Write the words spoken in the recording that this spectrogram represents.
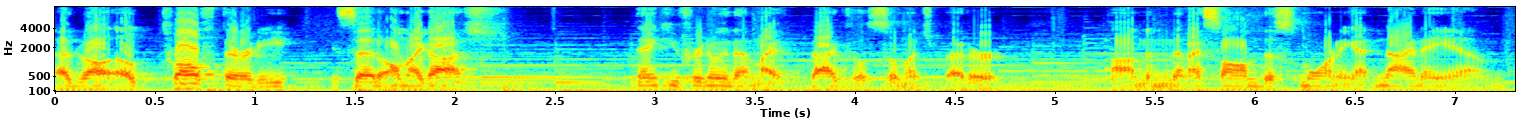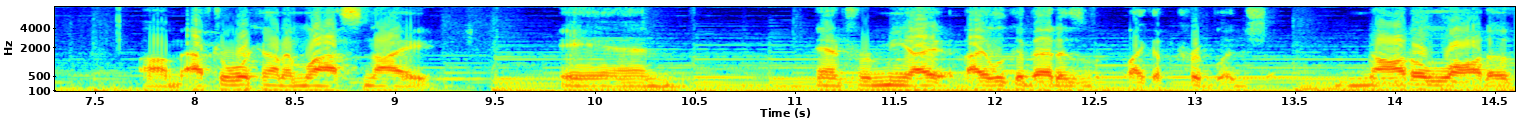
at about 12:30. He said, "Oh my gosh, thank you for doing that. My back feels so much better." Um, and then I saw him this morning at 9 a.m. Um, after working on him last night, and and for me, I, I look at that as like a privilege. Not a lot of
